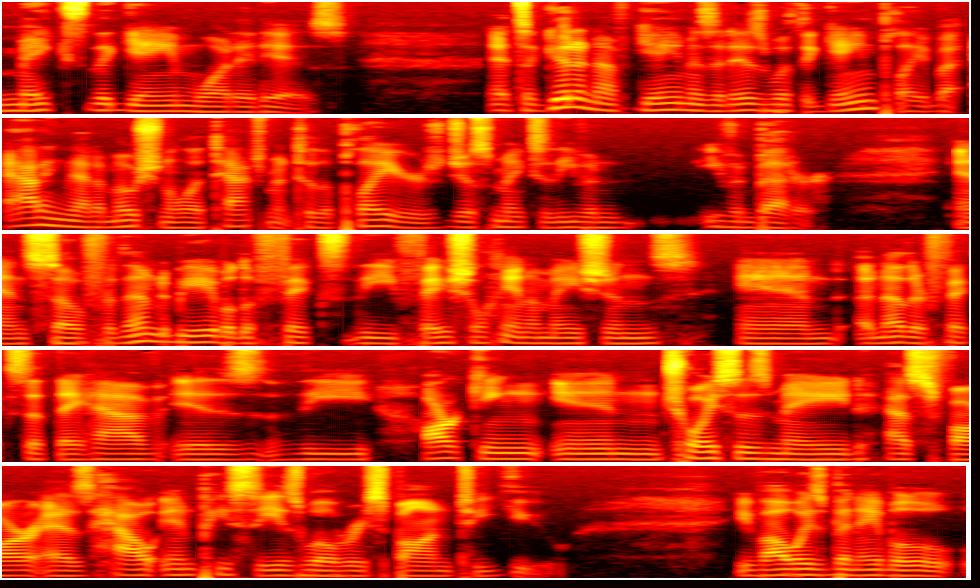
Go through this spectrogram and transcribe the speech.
makes the game what it is. It's a good enough game as it is with the gameplay, but adding that emotional attachment to the players just makes it even even better. And so for them to be able to fix the facial animations and another fix that they have is the arcing in choices made as far as how NPCs will respond to you. You've always been able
